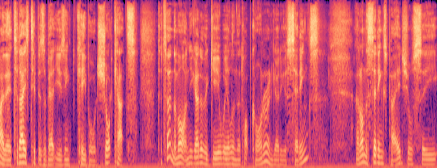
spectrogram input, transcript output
Hi there, today's tip is about using keyboard shortcuts. To turn them on, you go to the gear wheel in the top corner and go to your settings. And on the settings page, you'll see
